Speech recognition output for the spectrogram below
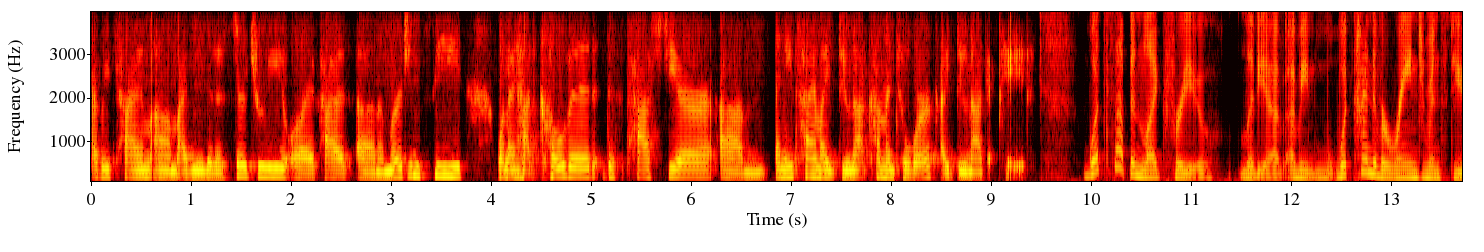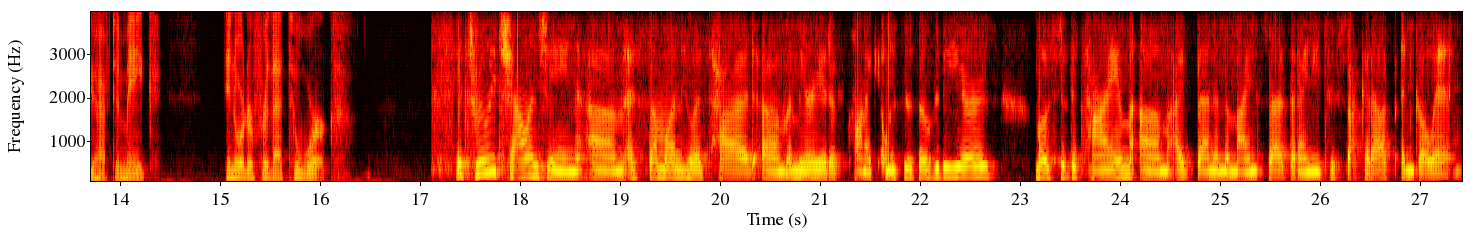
every time um, I've needed a surgery or I've had an emergency, when I had COVID this past year, um, anytime I do not come into work, I do not get paid. What's that been like for you, Lydia? I mean, what kind of arrangements do you have to make in order for that to work? It's really challenging um, as someone who has had um, a myriad of chronic illnesses over the years. Most of the time, um, I've been in the mindset that I need to suck it up and go in.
